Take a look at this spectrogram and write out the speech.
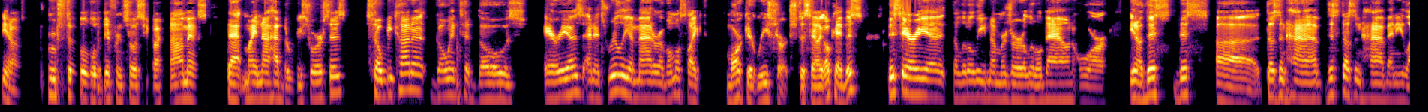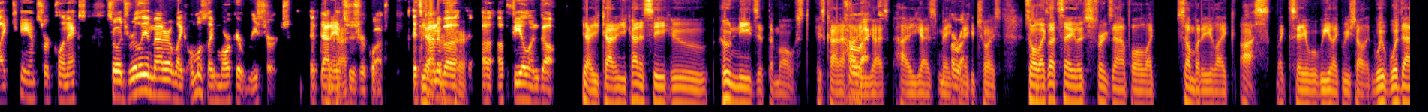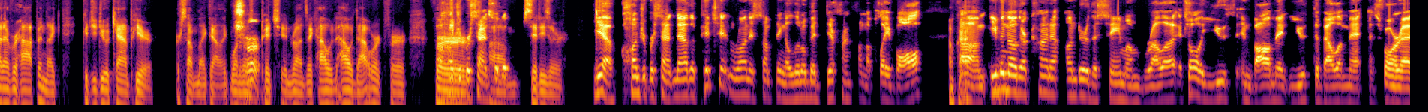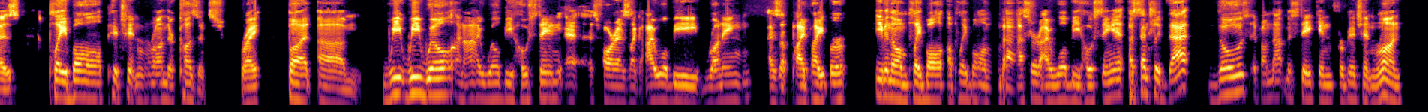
you know, groups of people with different socioeconomics that might not have the resources. So we kind of go into those areas, and it's really a matter of almost like market research to say like, okay, this this area the little league numbers are a little down, or you know this this uh, doesn't have this doesn't have any like camps or clinics so it's really a matter of like almost like market research if that okay. answers your question it's yeah, kind of a, sure. a, a feel and go yeah you kind of you kind of see who who needs it the most is kind of how you guys how you guys make Correct. make a choice so like let's say let's for example like somebody like us like say we like reached out like would, would that ever happen like could you do a camp here or something like that, like one sure. of those pitch and runs. Like how would how would that work for for 100%. So um, the, cities or yeah, hundred percent. Now the pitch hit and run is something a little bit different from the play ball. Okay. Um, even though they're kind of under the same umbrella, it's all youth involvement, youth development as far as play ball, pitch hit and run. They're cousins, right? But um, we we will and I will be hosting as far as like I will be running as a Pied Piper even though I'm play ball a play ball ambassador, I will be hosting it. Essentially, that those, if I'm not mistaken, for pitch hit and run,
